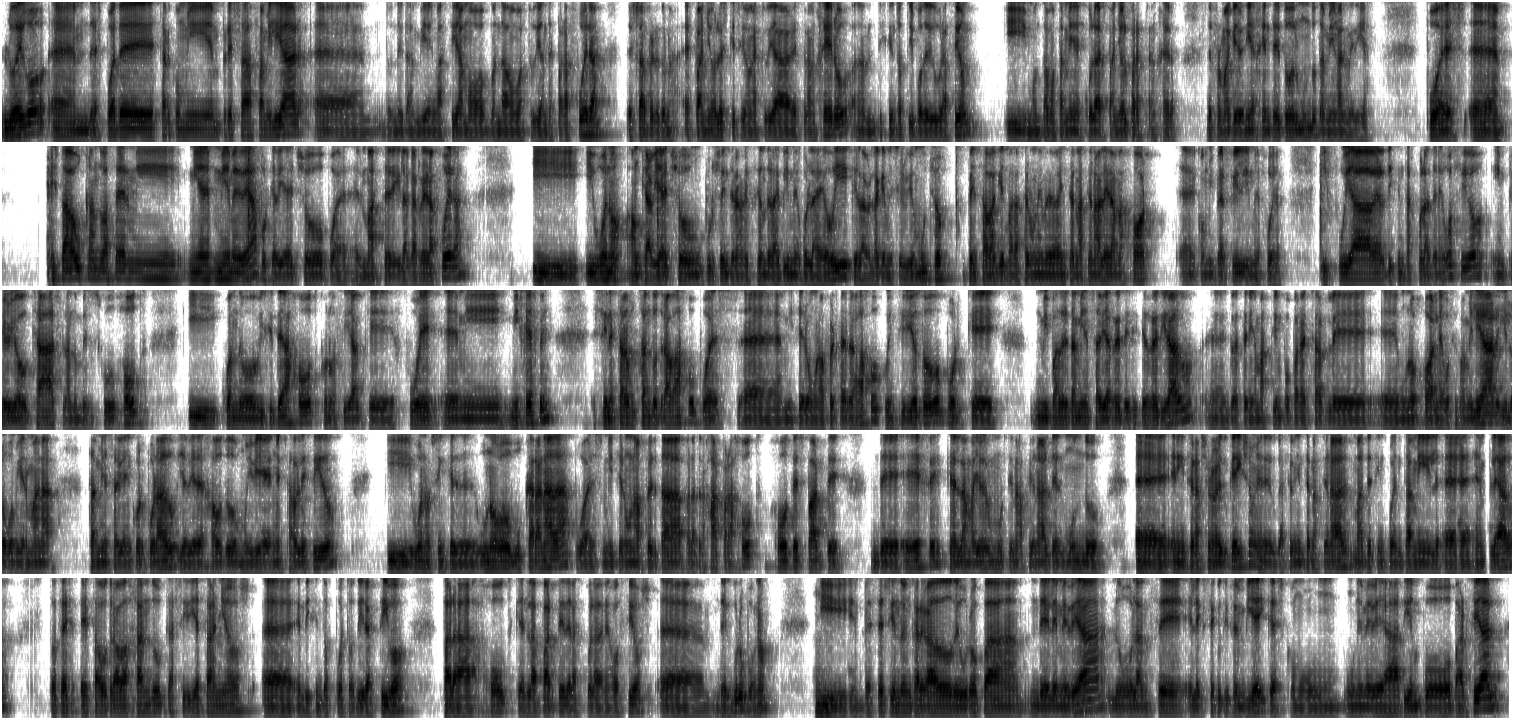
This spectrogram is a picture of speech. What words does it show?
Luego, eh, después de estar con mi empresa familiar, eh, donde también hacíamos, mandábamos estudiantes para afuera, o sea, perdona, españoles que se iban a estudiar extranjero, eh, distintos tipos de duración, y montamos también escuela de español para extranjeros, de forma que venía gente de todo el mundo también a Almería. Pues eh, estaba buscando hacer mi, mi, MBA porque había hecho pues, el máster y la carrera fuera. Y, y, bueno, aunque había hecho un curso de internacionalización de la IPIME con la EOI, que la verdad que me sirvió mucho, pensaba que para hacer un MBA internacional era mejor eh, con mi perfil irme fuera. Y fui a ver distintas escuelas de negocio, Imperial, CAS, London Business School, Holt, y cuando visité a Hot, conocí al que fue eh, mi, mi, jefe. Sin estar buscando trabajo, pues eh, me hicieron una oferta de trabajo. Coincidió todo porque Mi padre también se había retirado, eh, entonces tenía más tiempo para echarle eh, un ojo al negocio familiar y luego mi hermana también se había incorporado y había dejado todo muy bien establecido. Y bueno, sin que uno buscara nada, pues me hicieron una oferta para trabajar para HOT. HOT es parte de EF, que es la mayor multinacional del mundo eh, en International Education, en educación internacional, más de 50.000 eh, empleados. Entonces, he estado trabajando casi 10 años eh, en distintos puestos directivos para HOT, que es la parte de la escuela de negocios del grupo, ¿no? Y empecé siendo encargado de Europa del MBA, luego lancé el Executive MBA, que es como un, un MBA a tiempo parcial.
